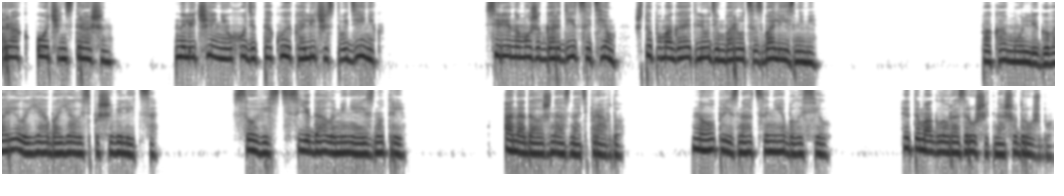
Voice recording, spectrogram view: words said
Рак очень страшен. На лечение уходит такое количество денег. Сирена может гордиться тем, что помогает людям бороться с болезнями. Пока Молли говорила, я боялась пошевелиться. Совесть съедала меня изнутри. Она должна знать правду. Но признаться не было сил. Это могло разрушить нашу дружбу.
